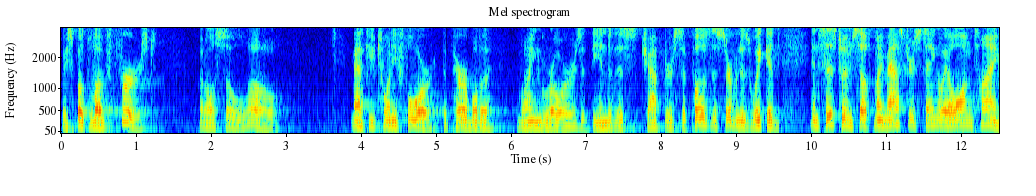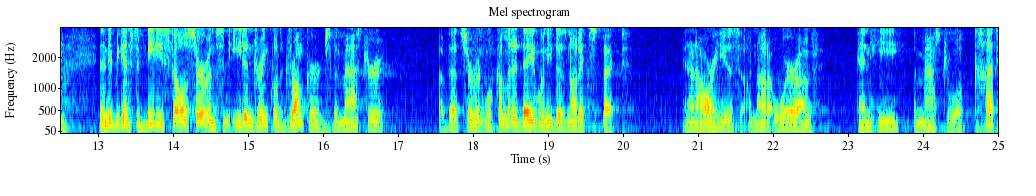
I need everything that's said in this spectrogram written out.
He spoke love first, but also woe. Matthew 24, the parable of the vine growers at the end of this chapter. Suppose the servant is wicked and says to himself, My master is staying away a long time. Then he begins to beat his fellow servants and eat and drink with drunkards. The master of that servant will come at a day when he does not expect, and an hour he is not aware of, and he, the master, will cut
